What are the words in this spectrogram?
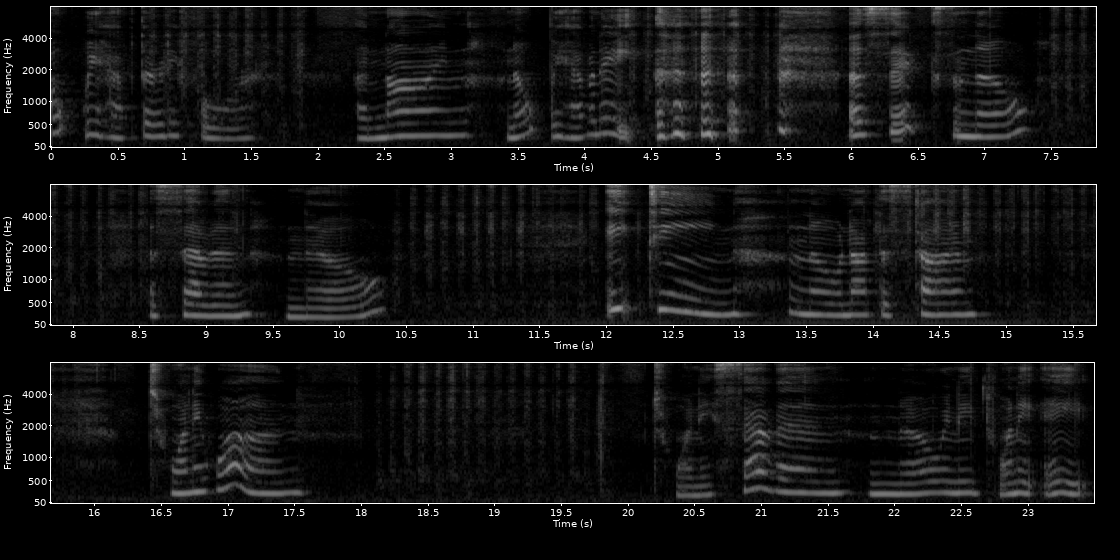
Nope, we have 34. A 9. Nope, we have an 8. a 6. No. A 7. No. 18. No, not this time. 21. 27. No, we need 28.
